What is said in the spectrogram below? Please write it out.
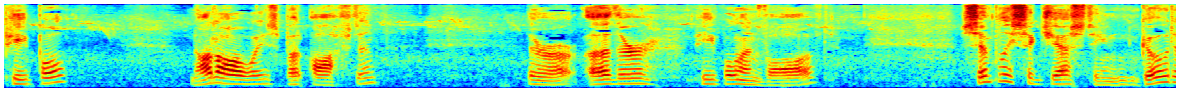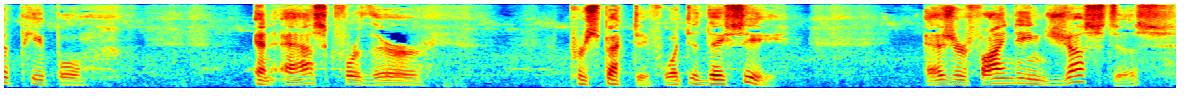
people, not always, but often, there are other people involved. Simply suggesting go to people and ask for their perspective. What did they see? As you're finding justice,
